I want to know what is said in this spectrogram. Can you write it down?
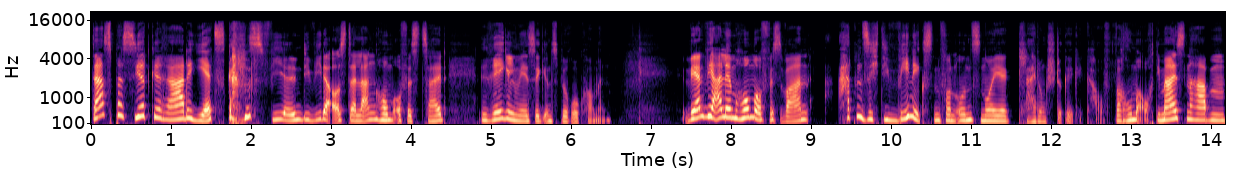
Das passiert gerade jetzt ganz vielen, die wieder aus der langen Homeoffice-Zeit regelmäßig ins Büro kommen. Während wir alle im Homeoffice waren, hatten sich die wenigsten von uns neue Kleidungsstücke gekauft. Warum auch? Die meisten haben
